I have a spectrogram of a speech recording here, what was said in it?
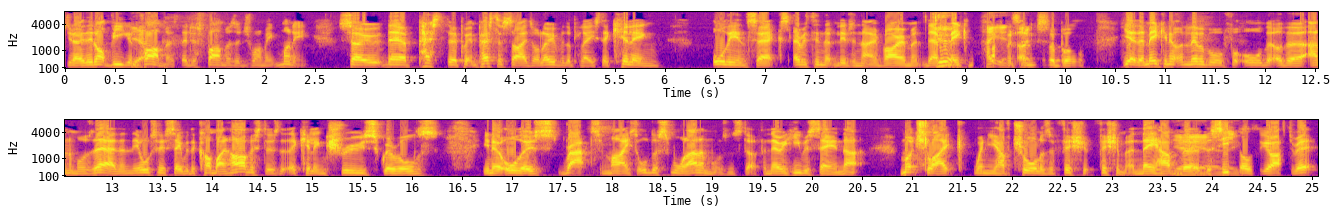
You know, they're not vegan Yeah. farmers; they're just farmers that just want to make money. So they're pest, they're putting pesticides all over the place. They're killing all the insects, everything that lives in that environment. They're Good. making it unlivable. Yeah, they're making it unlivable for all the other animals there. And then they also say with the combine harvesters that they're killing shrews, squirrels, you know, all those rats, mice, all the small animals and stuff. And there he was saying that much like when you have trawlers of fish, fishermen, they have Yeah, the, yeah, the they- seagulls that go after it.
